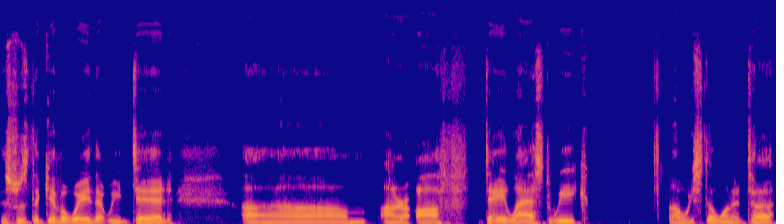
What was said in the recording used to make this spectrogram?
This was the giveaway that we did um, on our off day last week. Uh, we still wanted to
